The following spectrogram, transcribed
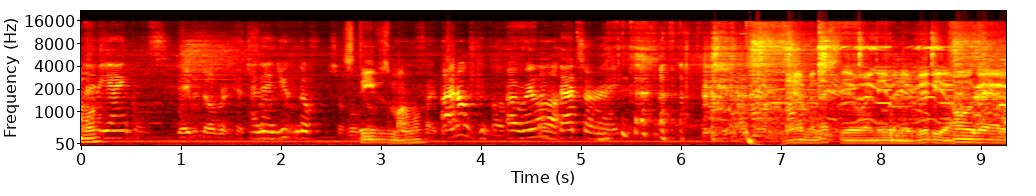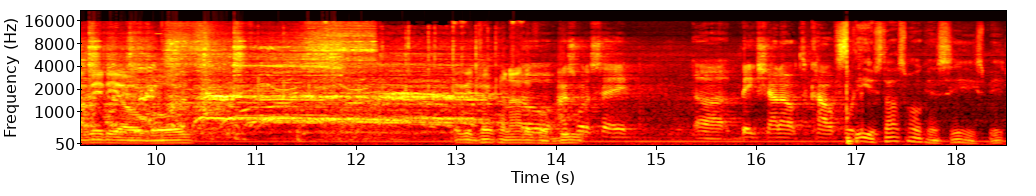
mama. For the ankles. David Dobrik hits And then you can go. So we'll Steve's go- mama. we'll. I don't give a Oh, really? fuck. That's all right. Damn, and that still wasn't even a video. Long ass video, boys. They get drinking out So of I just want to say, uh, big shout out to Kyle Ford. Steve, stop smoking cigs, bitch.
